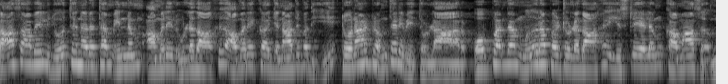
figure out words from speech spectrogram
காசாவில் யுத்த நிறுத்தம் இன்னும் அமலில் உள்ளதாக அமெரிக்க ஜனாதிபதி டொனால்ட் ட்ரம்ப் தெரிவித்துள்ளார். ஒப்பந்தம் மீறப்பட்டுள்ளதாக இஸ்ரேலும் கமாசும்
